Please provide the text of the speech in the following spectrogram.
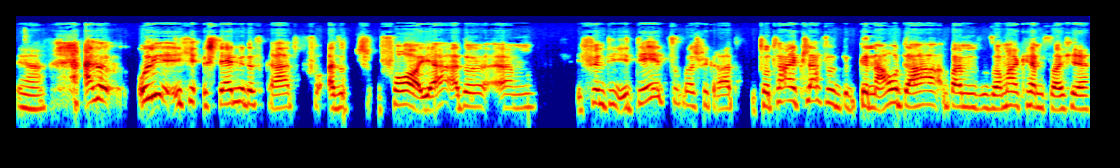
Ja, also Uli, ich stelle mir das gerade vor, also vor, ja, also ähm, ich finde die Idee zum Beispiel gerade total klasse, genau da beim Sommercamp solche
